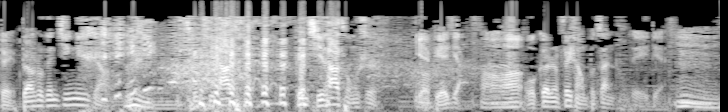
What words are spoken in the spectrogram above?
对，不要说跟晶晶讲，跟其他跟其他同事也别讲 啊。我个人非常不赞同这一点。嗯，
